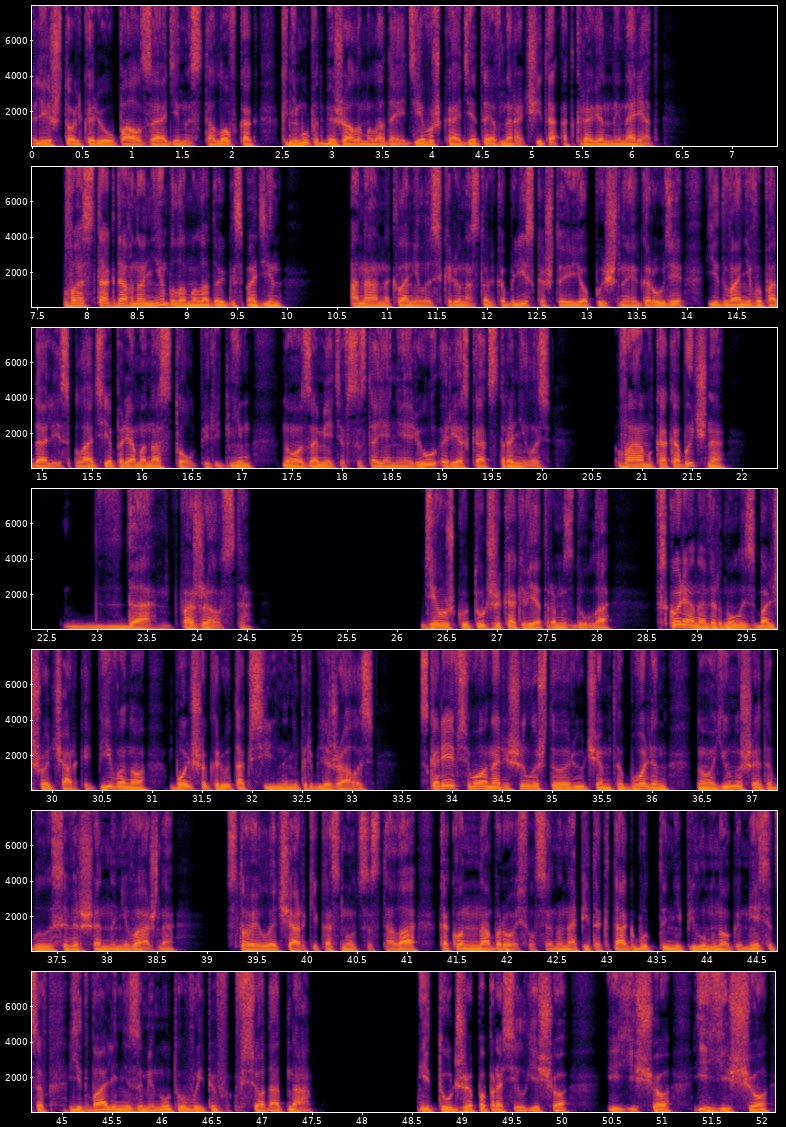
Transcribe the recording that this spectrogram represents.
Лишь только Рю упал за один из столов, как к нему подбежала молодая девушка, одетая в нарочито откровенный наряд — «Вас так давно не было, молодой господин». Она наклонилась к Рю настолько близко, что ее пышные груди едва не выпадали из платья прямо на стол перед ним, но, заметив состояние Рю, резко отстранилась. Вам как обычно?» «Да, пожалуйста». Девушку тут же как ветром сдуло. Вскоре она вернулась с большой чаркой пива, но больше к Рю так сильно не приближалась. Скорее всего, она решила, что Рю чем-то болен, но юноше это было совершенно неважно. Стоило чарке коснуться стола, как он набросился на напиток так, будто не пил много месяцев, едва ли не за минуту выпив все до дна. И тут же попросил еще, и еще, и еще,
